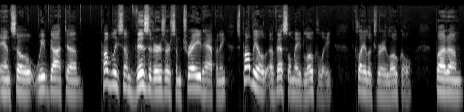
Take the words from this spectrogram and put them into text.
And so we've got uh, probably some visitors or some trade happening. It's probably a, a vessel made locally. The clay looks very local. But um,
